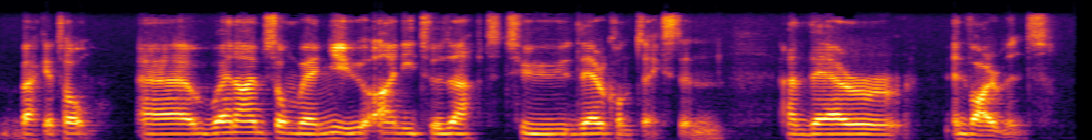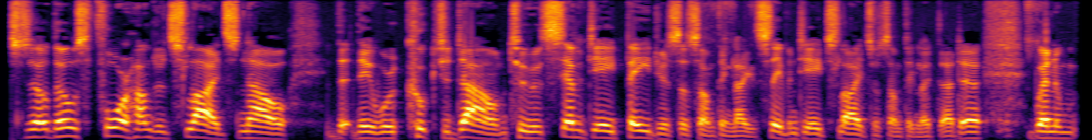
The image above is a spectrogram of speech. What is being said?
back at home. Uh, when I'm somewhere new, I need to adapt to their context and and their environment. So those 400 slides now they were cooked down to 78 pages or something like 78 slides or something like that. Uh, when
